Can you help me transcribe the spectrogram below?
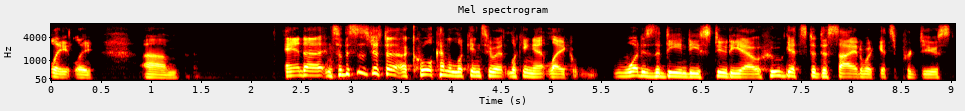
lately. Um, and uh, and so this is just a, a cool kind of look into it, looking at like what is the D and D studio, who gets to decide what gets produced,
